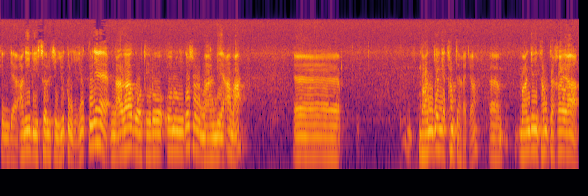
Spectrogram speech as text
이제 안입이 설진 육군이 육군에 나가고 들어오는 것을 말미암아 에, 만경에 탐착하죠. 에, 만경에 탐착하야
